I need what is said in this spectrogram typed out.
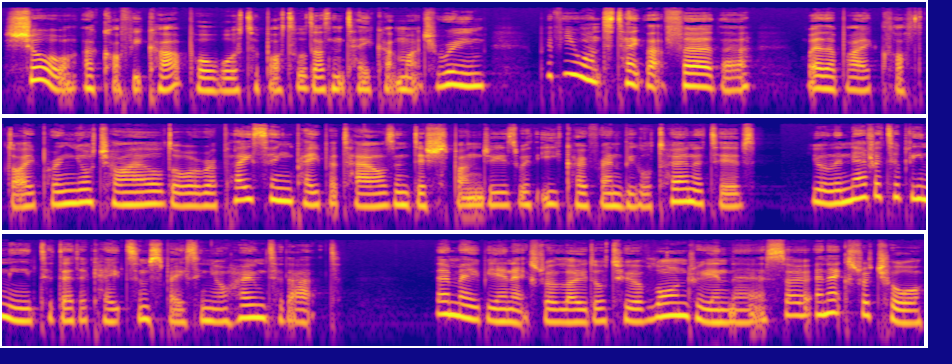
Sure, a coffee cup or water bottle doesn't take up much room, but if you want to take that further, whether by cloth diapering your child or replacing paper towels and dish sponges with eco friendly alternatives, you'll inevitably need to dedicate some space in your home to that. There may be an extra load or two of laundry in there, so an extra chore,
